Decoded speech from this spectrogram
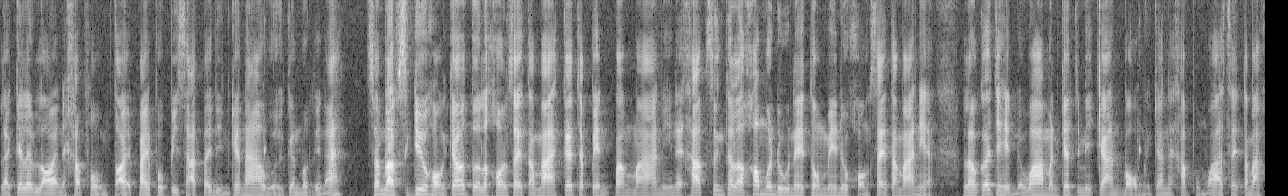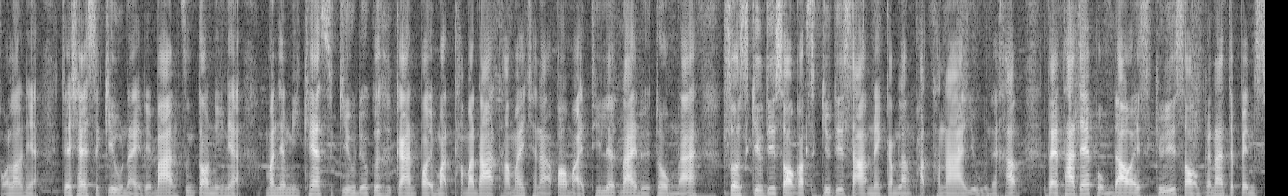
และก็เรียบร้อยนะครับผม ต่อยไปพวกปีศาจใต้ดินก็หน้าเหวอกันหมดเลยนะ สำหรับสกิลของเจ้าตัวละครไซตามะก็จะเป็นประมาณนี้นะครับ ซึ่งถ้าเราเข้ามาดูในตรงเมนูของไซตามะเนี่ย เราก็จะเห็นได้ว่ามันก็จะมีการบอกเหมือนกันนะครับ ผมว่าไซตามะของเราเนี่ยจะใช้สกิลไหนได้บ้าง ซึ่งตอนนี้เนี่ยมันยังมีแค่สกิลเดียวก็คือการปล่อยหมัดธรรมดาทำให้ชนะเป้าหมายที่เลือกได้โดยตรงนะ ส่วนสกิลที่ 2 กับสกิลที่3เนี่ยกำลังพัฒนาอยู่นะครับ แต่ถ้าจะให้ผมเดาไอ้สกิลที่ 2 ก็น่าจะเป็นส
